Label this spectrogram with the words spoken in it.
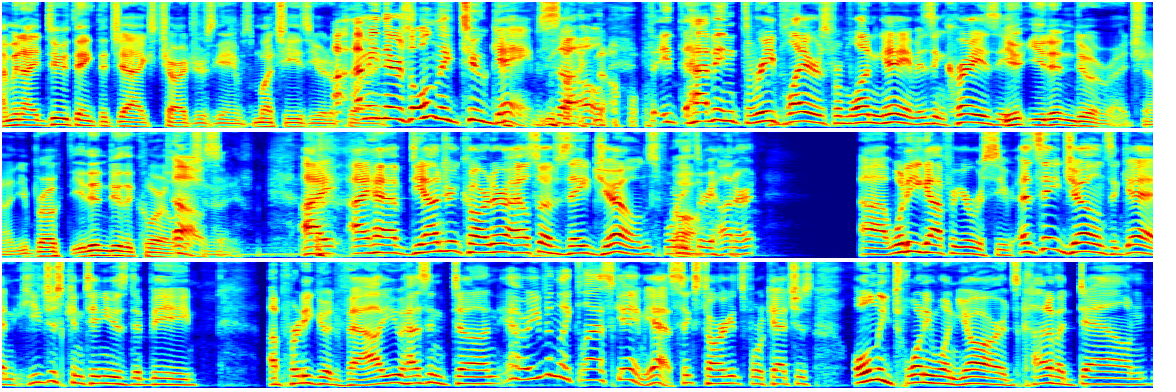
I mean, I do think the Jags Chargers game is much easier to play. I, mean, there's only two games, so th- having three players from one game isn't crazy. you you didn't do it right, Sean. You broke. You didn't do the correlation Oh, so- right. I I have DeAndre Carter. I also have Zay Jones, forty three hundred. Uh, what do you got for your receiver? And Zay Jones again. He just continues to be a pretty good value. Hasn't done, or even like last game. Yeah, six targets, four catches, only twenty one yards. Kind of a down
